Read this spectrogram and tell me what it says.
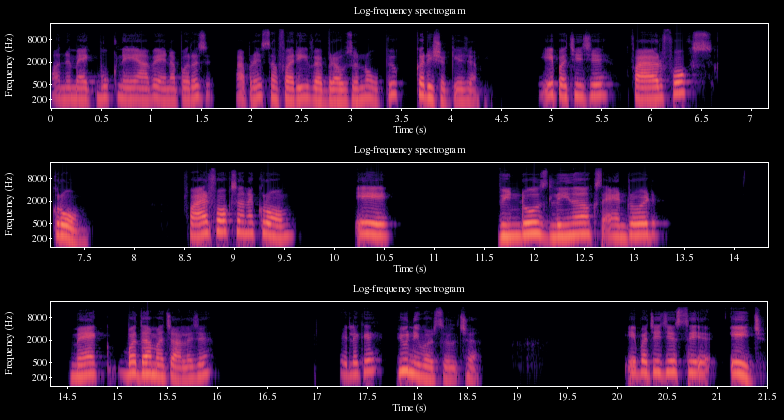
અને મેકબુક ને એ આવે, એના પર જ આપણે સફારી વેબ બ્રાઉઝરનો ઉપયોગ કરી શકીએ છીએ. એ પછી છે ફાયરફોક્સ ક્રોમ ફાયરફોક્સ અને ક્રોમ એ વિન્ડોઝ લિનક્સ એન્ડ્રોઈડ મેક બધામાં ચાલે છે. એટલે કે યુનિવર્સલ છે. એ પછી જે એજ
